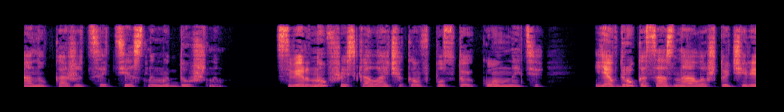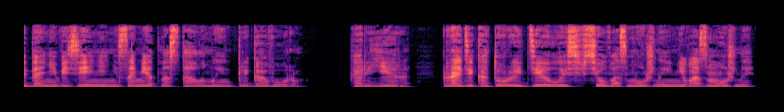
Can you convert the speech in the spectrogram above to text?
оно кажется тесным и душным. Свернувшись калачиком в пустой комнате, я вдруг осознала, что череда невезений незаметно стала моим приговором. Карьера, ради которой делалось все возможное и невозможное,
